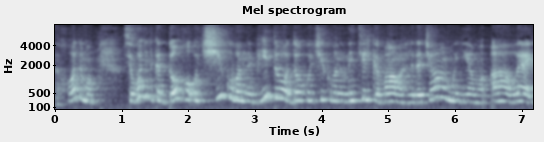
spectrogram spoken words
Заходимо. Сьогодні таке довгоочікуване відео, довгоочікуване не тільки вами, глядачами моєму, але й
